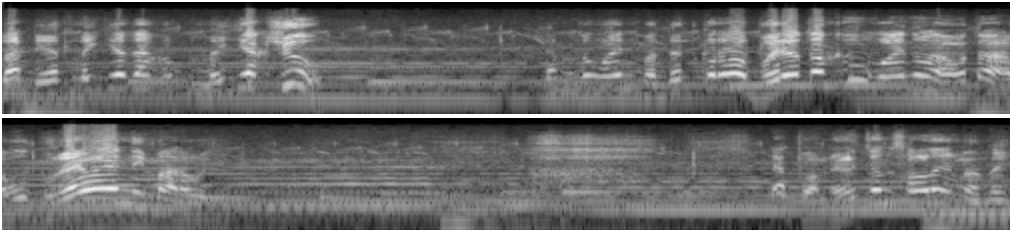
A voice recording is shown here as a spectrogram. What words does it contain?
પેલા ડેથ લઈ ગયા તા, લઈ ગયા શું? એમ તો વાઈને મદદ કરવા ભર્યો તો કે વાઈનો હવે તો આવું ભૂરાય નહીં મારો છે એ ભમેળ ચમ સળે મારા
